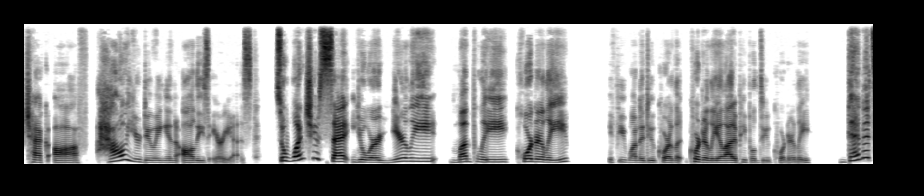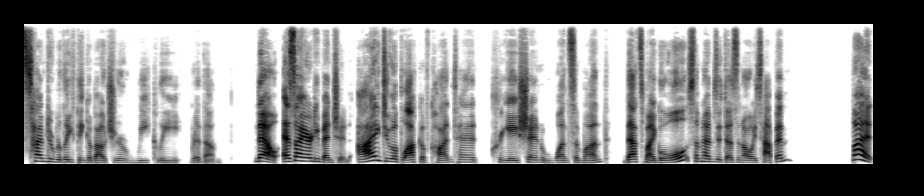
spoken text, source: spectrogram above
check off how you're doing in all these areas. So once you set your yearly, monthly, quarterly, if you want to do quarterly, a lot of people do quarterly, then it's time to really think about your weekly rhythm. Now, as I already mentioned, I do a block of content creation once a month. That's my goal. Sometimes it doesn't always happen, but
